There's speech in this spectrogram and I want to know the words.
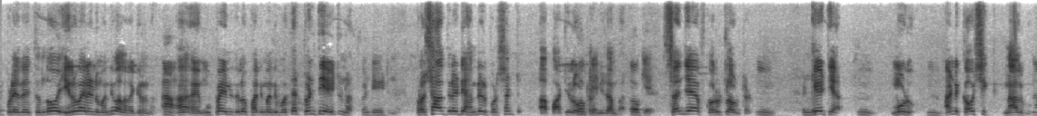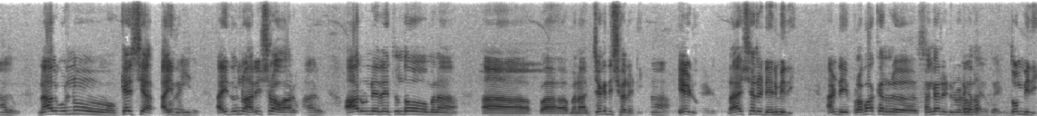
ఇప్పుడు ఏదైతుందో ఇరవై రెండు మంది వాళ్ళ దగ్గర ఉన్నారు. ముప్పై ఎనిమిదిలో పది మంది పోతే ట్వంటీ ఎయిట్ ఉన్నారు. Twenty eight Prashant Reddy hundred percent ఆ పార్టీలో ఉంటాడు. నిజామాబాద్. ఓకే. సంజయ్ ఎఫ్ కొరుట్లా ఉంటాడు. కేటీఆర్. మూడు. అండ్ కౌశిక్ నాలుగు. నాలుగు. నాలుగును కేసీఆర్ ఐదు. ఐదు. ఐదును హరీష్ రావు ఆరు. ఆరు. ఏదైతుందో మన మన జగదీశ్వర్ రెడ్డి ఏడు. రాజేశ్వర్ రెడ్డి ఎనిమిది. అండ్ ఈ ప్రభాకర్ సంగారెడ్డి ఉన్నాడు కదా. తొమ్మిది.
